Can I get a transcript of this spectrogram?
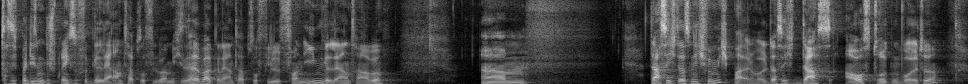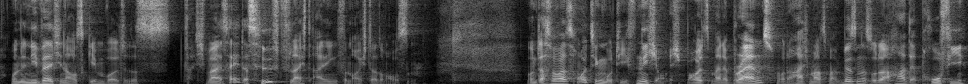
dass ich bei diesem Gespräch so viel gelernt habe, so viel über mich selber gelernt habe, so viel von ihm gelernt habe, ähm, dass ich das nicht für mich behalten wollte, dass ich das ausdrücken wollte und in die Welt hinausgeben wollte. Das, ich weiß, hey, das hilft vielleicht einigen von euch da draußen. Und das war das heutige Motiv. Nicht, oh, ich baue jetzt meine Brand oder ich mache jetzt mein Business oder ha, der Profi,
